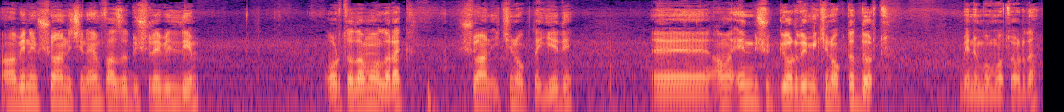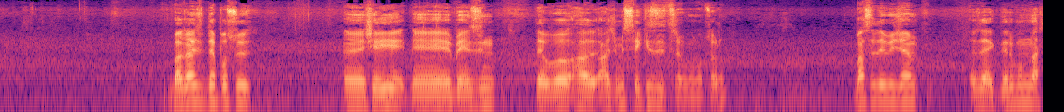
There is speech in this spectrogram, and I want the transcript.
Ama benim şu an için en fazla düşürebildiğim ortalama olarak şu an 2.7 Ee, ama en düşük gördüğüm 2.4 benim bu motorda. Bagaj deposu e, şeyi e, benzin depo ha- hacmi 8 litre bu motorun. Bahsedebileceğim özellikleri bunlar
